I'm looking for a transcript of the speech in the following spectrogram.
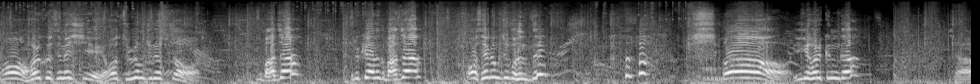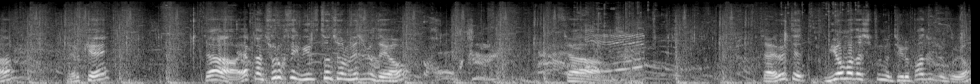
어 헐크 스매시 어 두 명 죽였어 이거 맞아? 이렇게 하는 거 맞아? 어 세 명 죽었는데? 어 이게 헐크인가? 자 이렇게 자 약간 초록색 윈스턴처럼 해주면 돼요 자, 자 이럴 때 위험하다 싶으면 뒤로 빠져주고요 슉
